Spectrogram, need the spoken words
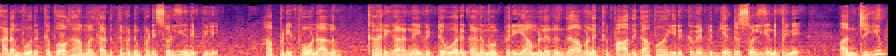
கடம்பூருக்கு போகாமல் தடுத்து விடும்படி சொல்லி அனுப்பினேன். அப்படி போனாலும் கரிகாலனை விட்டு ஒரு கணமும் பிரியாமல் இருந்து அவனுக்கு பாதுகாப்பாக இருக்க வேண்டும் என்று சொல்லி அனுப்பினேன். அன்றியும்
